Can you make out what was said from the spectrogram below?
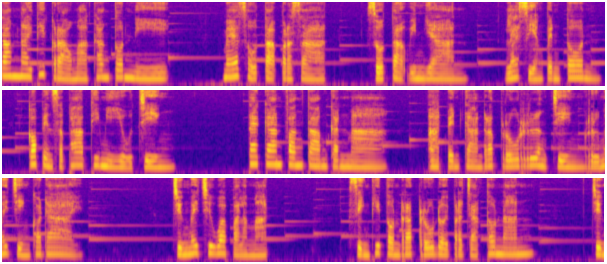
ตามในที่กล่าวมาข้างต้นนี้ แม้โสตประสาท โสตวิญญาณ และเสียงเป็นต้น ก็เป็นสภาพที่มีอยู่จริง แต่การฟังตามกันมา อาจเป็นการรับรู้เรื่องจริงหรือไม่จริงก็ได้ จึงไม่ชื่อว่าปรมัตสิ่งที่ตนรับรู้โดยประจักษ์เท่านั้น จึง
